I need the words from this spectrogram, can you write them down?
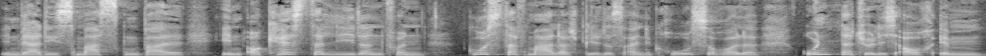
in Verdis Maskenball, in Orchesterliedern von Gustav Mahler spielt es eine große Rolle und natürlich auch im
